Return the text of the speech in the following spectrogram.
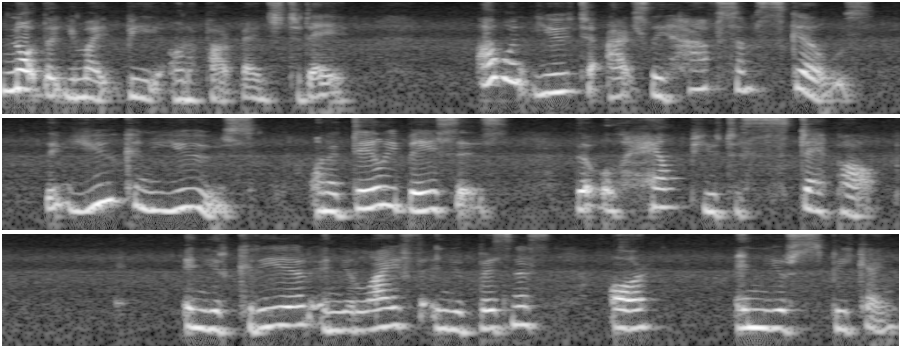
Not that you might be on a park bench today. I want you to actually have some skills that you can use on a daily basis that will help you to step up in your career, in your life, in your business, or in your speaking.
